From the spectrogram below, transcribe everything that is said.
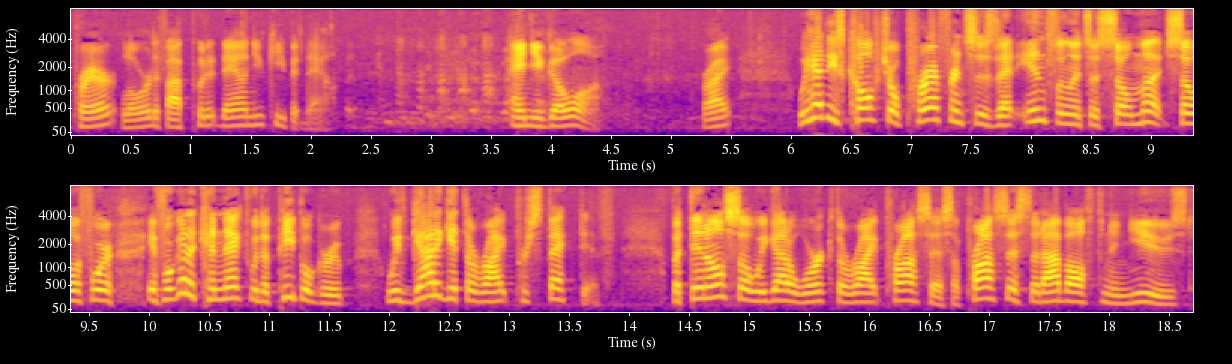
prayer, Lord, if I put it down, you keep it down. and you go on. Right? we have these cultural preferences that influence us so much. So if we're if we're going to connect with a people group, we've got to get the right perspective. But then also we got to work the right process. A process that I've often used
